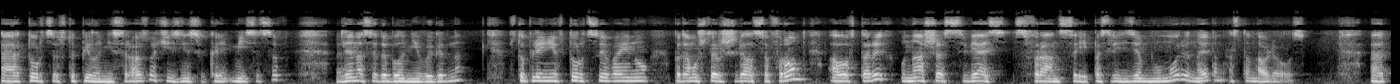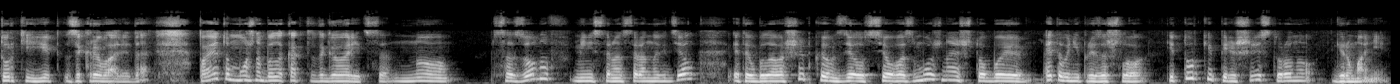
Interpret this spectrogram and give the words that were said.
а Турция вступила не сразу, а через несколько месяцев. Для нас это было невыгодно, вступление в Турцию в войну, потому что расширялся фронт, а во-вторых, наша связь с Францией по Средиземному морю на этом останавливалась. Э, турки ее закрывали, да, поэтому можно было как-то договориться, но Сазонов, министр иностранных дел, это была ошибка, он сделал все возможное, чтобы этого не произошло, и турки перешли в сторону Германии.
